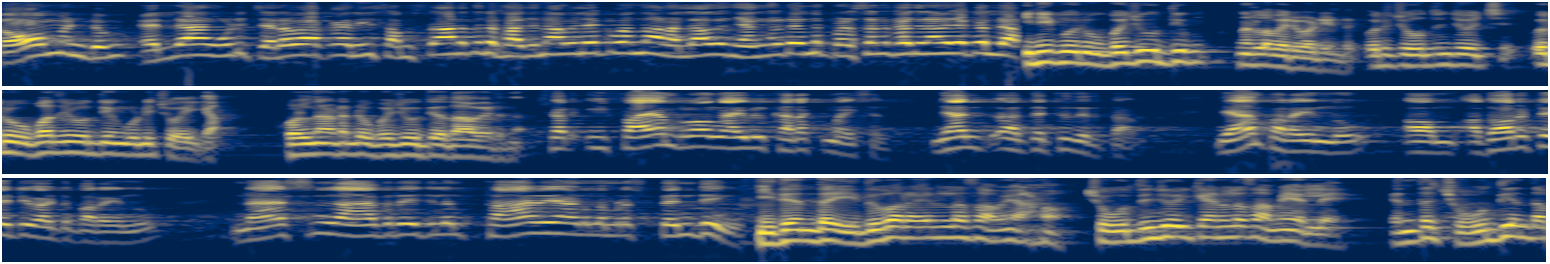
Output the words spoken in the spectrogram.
ഗവൺമെന്റും എല്ലാം കൂടി ചെലവാക്കാൻ ഈ സംസ്ഥാനത്തിന്റെ ഖജനാവിലേക്ക് വന്നാണ്. അല്ലാതെ ഞങ്ങളുടെ ഒന്നും പേഴ്സണൽ ഖജനാവിലേക്കല്ല. ഇനിയിപ്പോ ഒരു ഉപചോദ്യം എന്നുള്ള പരിപാടിയുണ്ട്. ഒരു ചോദ്യം ചോദിച്ച് ഒരു ഉപചോദ്യം കൂടി ചോദിക്കാം. കോൾനാടന്റെ ഉപചോദ്യം അതാ വരുന്നത്. Sir if I am wrong I will correct myself ഞാൻ തെറ്റ് തിരുത്താം ഞാൻ പറയുന്നു അതോറിറ്റേറ്റീവ് ആയിട്ട് പറയുന്നു നാഷണൽ ആവറേജിലും താഴെയാണ് നമ്മുടെ സ്പെൻഡിങ് ഇതെന്താ ഇത് പറയാനുള്ള സമയമാണോ? ചോദ്യം ചോദിക്കാനുള്ള സമയമല്ലേ? എന്താ ചോദ്യം എന്താ?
